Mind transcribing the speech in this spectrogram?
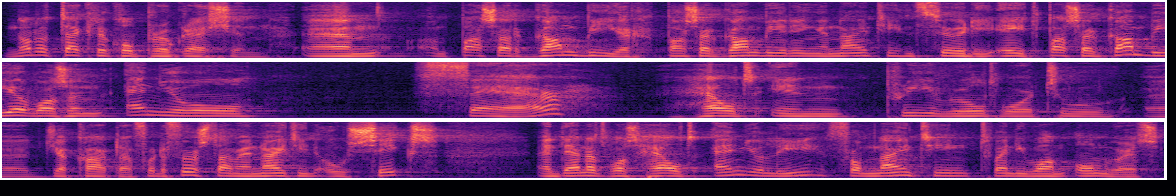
Not a technical progression. Um, on Pasar Gambir, Pasar Gambir in 1938. Pasar Gambir was an annual fair held in pre-World War II uh, Jakarta for the first time in 1906, and then it was held annually from 1921 onwards.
